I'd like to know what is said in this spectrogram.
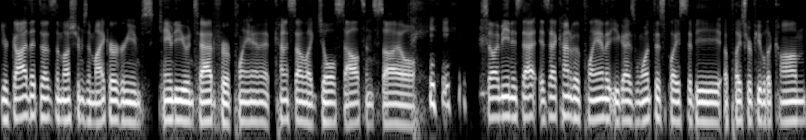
your guy that does the mushrooms and microgreens came to you and Tad for a plan. It kind of sounded like Joel Salatin style. So I mean, is that is that kind of a plan that you guys want this place to be a place for people to come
